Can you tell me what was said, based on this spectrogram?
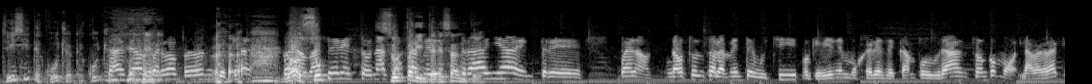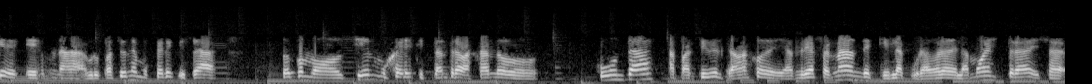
sí sí te escucho te escucho. Perdón perdón bueno va a ser esto una cosa extraña entre bueno no son solamente Wichí porque vienen mujeres de Campo Durán son como la verdad que es una agrupación de mujeres que ya son como 100 mujeres que están trabajando juntas a partir del trabajo de Andrea Fernández, que es la curadora de la muestra. Ella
